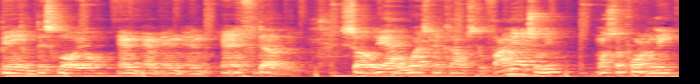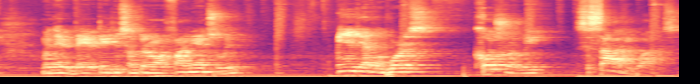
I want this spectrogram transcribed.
being disloyal and, and, and, and, infidelity. So they have it worse when it comes to financially, most importantly, when they, they, they do something wrong financially, and they have it worse culturally, society wise.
